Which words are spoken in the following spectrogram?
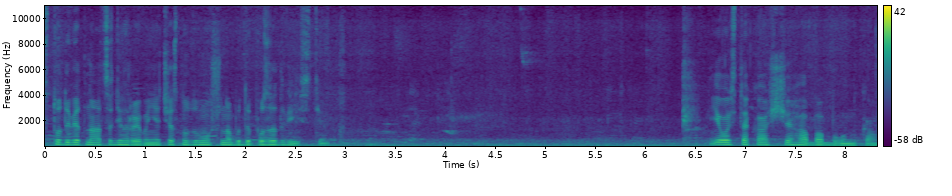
119 гривень. Я чесно думав, що вона буде поза 200. І ось така ще габабунка.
